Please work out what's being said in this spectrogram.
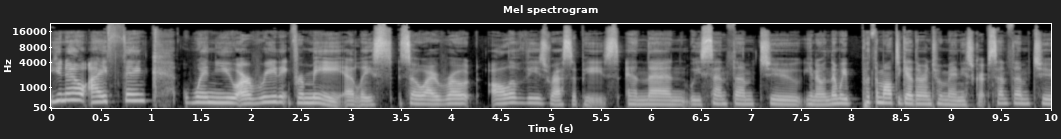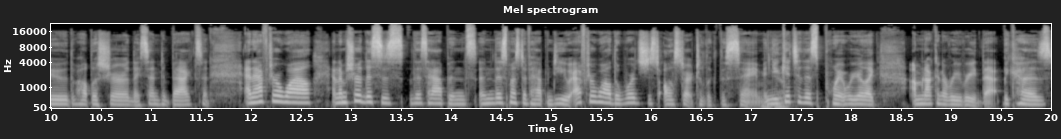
you know, I think when you are reading, for me at least, so I wrote all of these recipes and then we sent them to, you know, and then we put them all together into a manuscript, sent them to the publisher, they sent it back. Sent, and after a while, and I'm sure this is this happens, and this must have happened to you, after a while the words just all start to look the same. And you get to this point where you're like, I'm not going to reread that because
